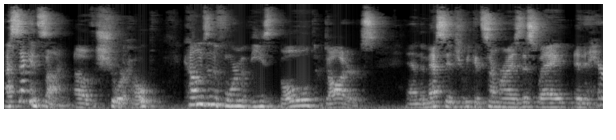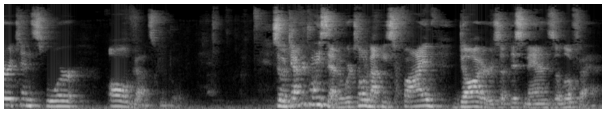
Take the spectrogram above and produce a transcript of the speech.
A second sign of sure hope comes in the form of these bold daughters. And the message we could summarize this way an inheritance for all God's people. So in chapter 27, we're told about these five daughters of this man, Zelophehad.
